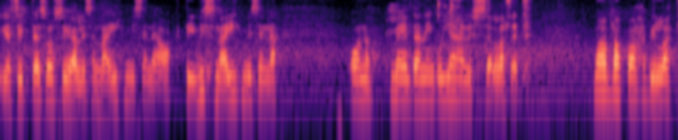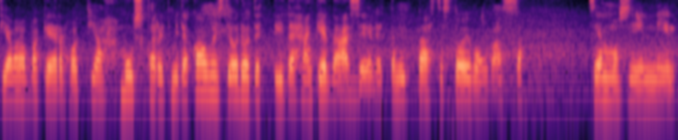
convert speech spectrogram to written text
ja sitten sosiaalisena ihmisenä, aktiivisena ihmisenä on meiltä niin kuin jäänyt sellaiset vavvakahvilat ja vavvakerhot ja muskarit, mitä kauheasti odotettiin tähän kevääseen, että nyt päästäisiin Toivon kanssa semmoisiin, niin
